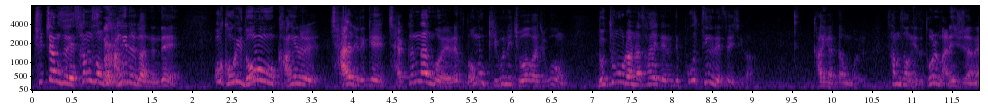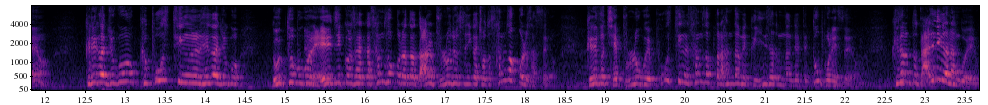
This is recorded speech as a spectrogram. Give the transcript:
출장소에 삼성 강의를 갔는데 어 거기 너무 강의를 잘 이렇게 잘 끝난 거예요. 그래서 너무 기분이 좋아가지고 노트북을 하나 사야 되는데 posting을 했어요 제가 강의 갔다 온 걸 삼성에서 돈을 많이 주잖아요. 그래가지고 그 posting을 해가지고 노트북을 LG 걸 살까 삼성 거라도 나를 불러줬으니까 저도 삼성 거를 샀어요. 그래서 제 블로그에 posting을 삼성 거를 한 다음에 그 인사 담당자한테 또 보냈어요. 그 사람 또 난리가 난 거예요.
